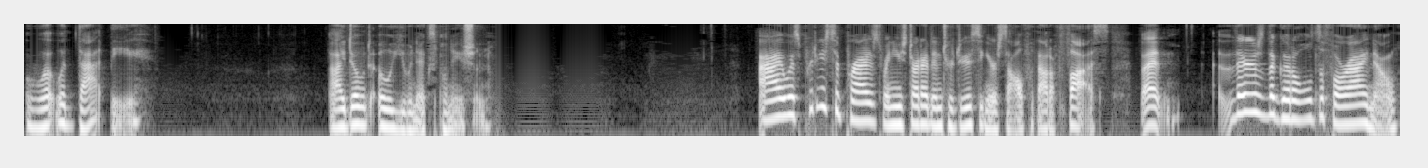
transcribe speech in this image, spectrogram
What would that be? I don't owe you an explanation. I was pretty surprised when you started introducing yourself without a fuss, but there's the good old Zephora I know.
